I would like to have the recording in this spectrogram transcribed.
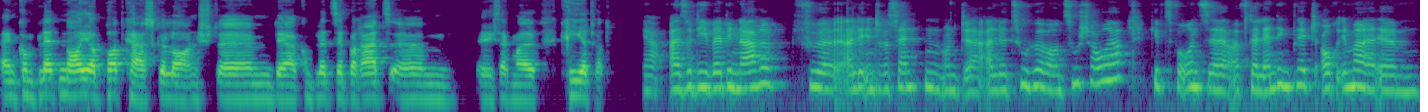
ein komplett neuer Podcast gelauncht, ähm, der komplett separat, ähm, ich sag mal, kreiert wird? Ja, also die Webinare für alle Interessenten und äh, alle Zuhörer und Zuschauer gibt es bei uns äh, auf der Landingpage auch immer, ähm,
